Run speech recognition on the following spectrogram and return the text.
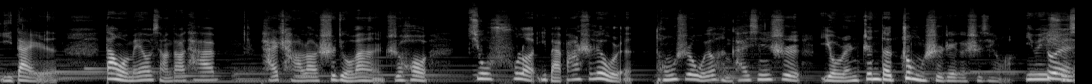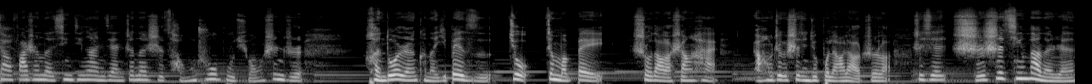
一代人，但我没有想到他排查了十九万之后，揪出了一百八十六人。同时，我又很开心，是有人真的重视这个事情了，因为学校发生的性侵案件真的是层出不穷，甚至很多人可能一辈子就这么被受到了伤害，然后这个事情就不了了之了。这些实施侵犯的人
